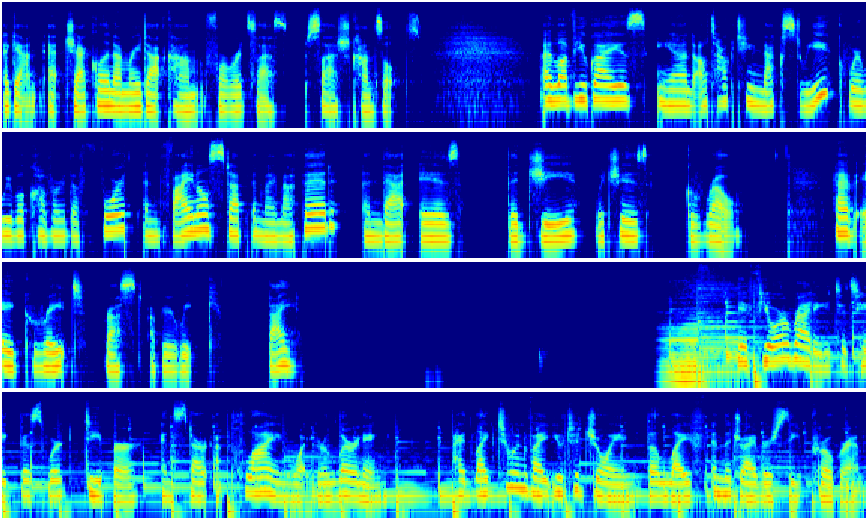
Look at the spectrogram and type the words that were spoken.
again at jacquelynemery.com forward slash, slash consults. I love you guys, and I'll talk to you next week where we will cover the fourth and final step in my method, and that is the G, which is grow. Have a great rest of your week. Bye. If you're ready to take this work deeper and start applying what you're learning, I'd like to invite you to join the Life in the Driver's Seat program,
